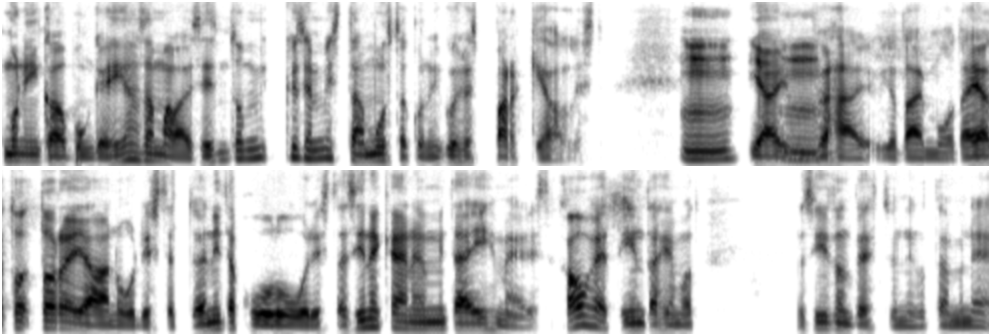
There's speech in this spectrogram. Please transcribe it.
moniin kaupunkeihin ihan samanlaisia, siis on kyse mistään muusta kuin, niin kuin yhdestä parkkihallista mm, ja mm. vähän jotain muuta. Ja to, toreja on uudistettu ja niitä kuuluu uudistaa. Siinäkään ei ole mitään ihmeellistä. Kauheat intahimot, no siitä on tehty niin tämmöinen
